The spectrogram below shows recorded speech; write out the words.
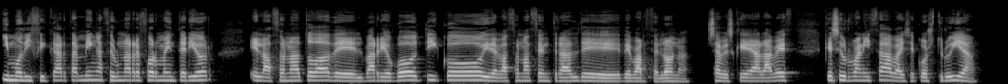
y modificar también, hacer una reforma interior en la zona toda del barrio gótico y de la zona central de, de Barcelona. Sabes que a la vez que se urbanizaba y se construía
